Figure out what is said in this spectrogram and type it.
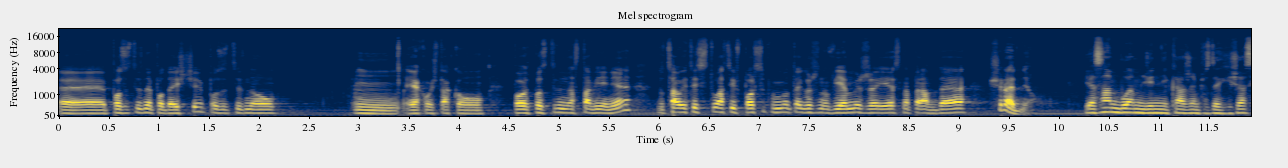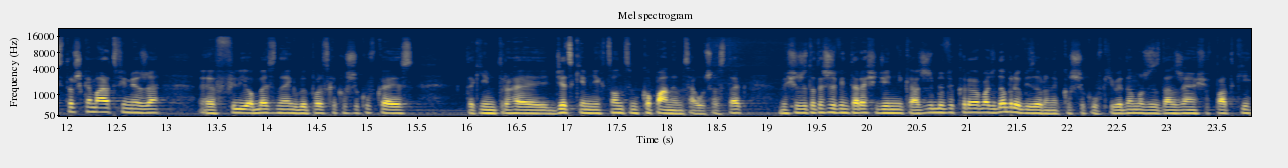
e, pozytywne podejście, pozytywną mm, jakąś taką po- pozytywne nastawienie do całej tej sytuacji w Polsce, pomimo tego, że no wiemy, że jest naprawdę średnio. Ja sam byłem dziennikarzem przez jakiś czas i troszkę martwi mnie, że e, w chwili obecnej jakby polska koszykówka jest takim trochę dzieckiem niechcącym kopanym cały czas, tak? Myślę, że to też jest w interesie dziennikarzy, żeby wykreować dobry wizerunek koszykówki. Wiadomo, że zdarzają się wpadki,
